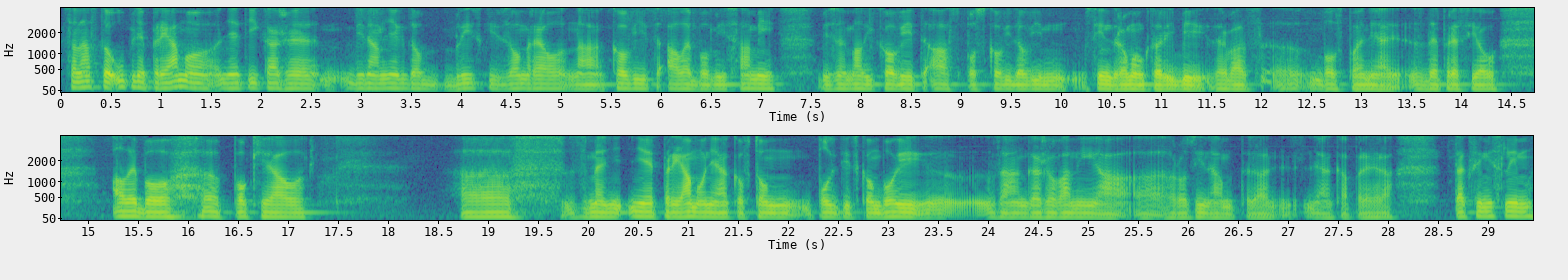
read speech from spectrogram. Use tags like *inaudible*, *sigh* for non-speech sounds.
sa nás to úplne priamo netýka, že by nám niekto blízky zomrel na COVID, alebo my sami by sme mali COVID a s postcovidovým syndromom, ktorý by treba e, bol spojený aj s depresiou, alebo e, pokiaľ e, sme nie priamo nejako v tom politickom boji zaangažovaní a hrozí nám teda nejaká prehra, tak si myslím,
